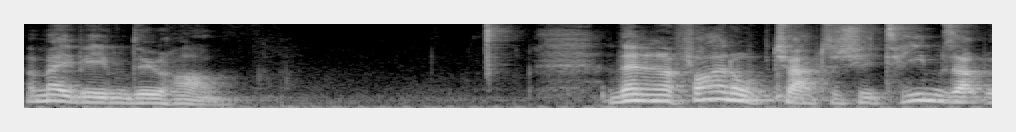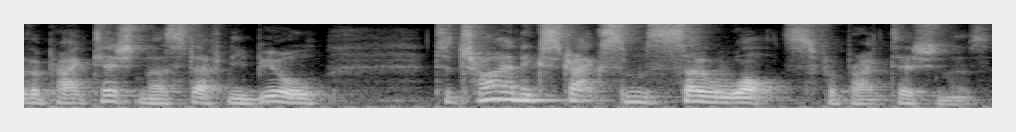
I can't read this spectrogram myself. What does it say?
and maybe even do harm. Then in a final chapter, she teams up with a practitioner, Stephanie Buell, to try and extract some so whats for practitioners.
